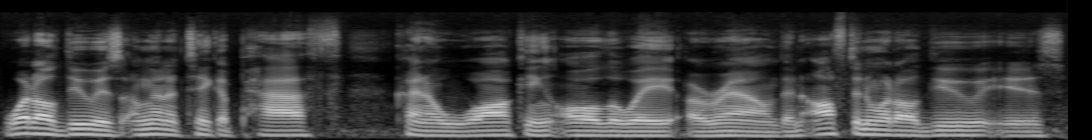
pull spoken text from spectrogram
what I'll do is I'm going to take a path kind of walking all the way around. And often what I'll do is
